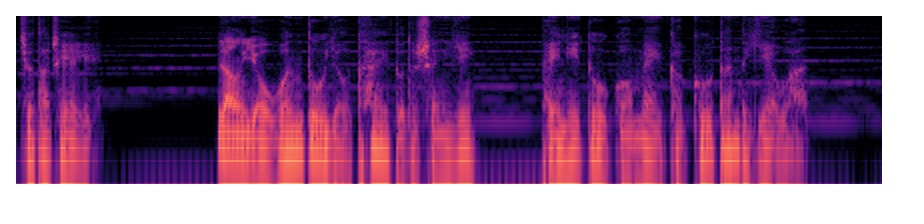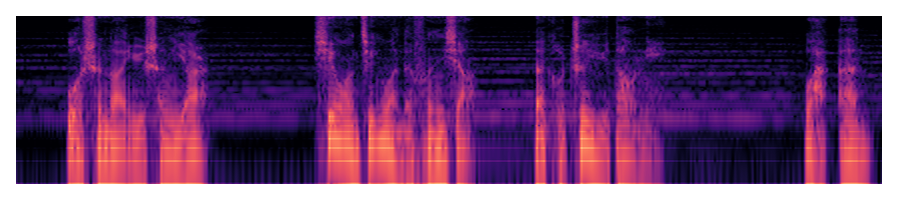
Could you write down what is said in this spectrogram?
就到这里，让有温度、有态度的声音陪你度过每个孤单的夜晚。我是暖玉声音儿，希望今晚的分享能够治愈到你。晚安。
